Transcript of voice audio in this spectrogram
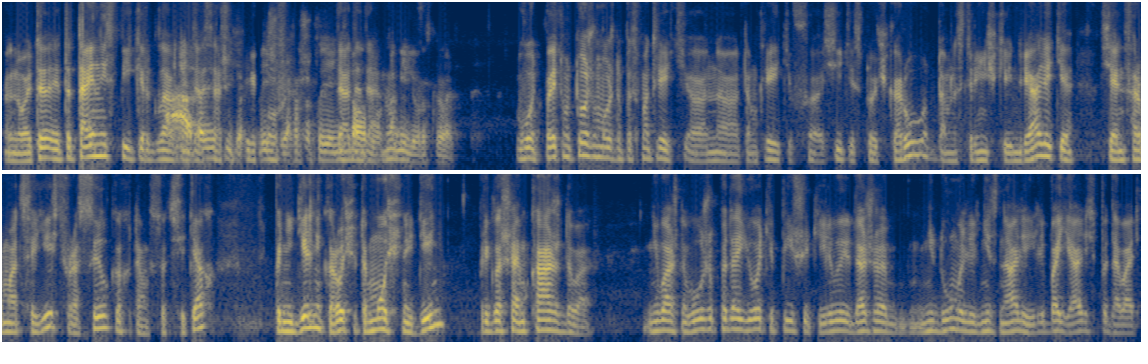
Ну, это, это тайный спикер главный, а, да, Саша спикер. Я хорошо, что я не да, стал да, да. фамилию раскрывать. Вот, поэтому тоже можно посмотреть а, на там creativecities.ru, там на страничке InReality, вся информация есть в рассылках, там в соцсетях. Понедельник, короче, это мощный день, приглашаем каждого, неважно, вы уже подаете, пишете, или вы даже не думали, не знали, или боялись подавать,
